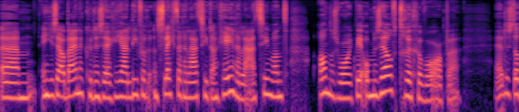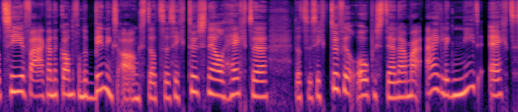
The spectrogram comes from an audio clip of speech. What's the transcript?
Um, en je zou bijna kunnen zeggen, ja, liever een slechte relatie dan geen relatie. Want anders word ik weer op mezelf teruggeworpen. dus dat zie je vaak aan de kant van de bindingsangst. Dat ze zich te snel hechten, dat ze zich te veel openstellen, maar eigenlijk niet echt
